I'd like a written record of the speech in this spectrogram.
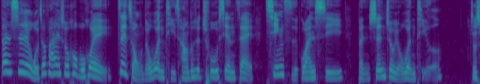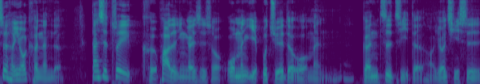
但是我就发现说，会不会这种的问题，常都是出现在亲子关系本身就有问题了？这是很有可能的。但是最可怕的应该是说，我们也不觉得我们。跟自己的，尤其是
